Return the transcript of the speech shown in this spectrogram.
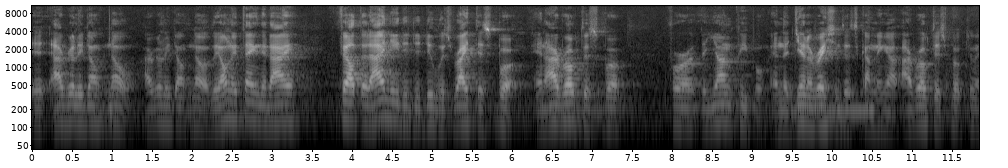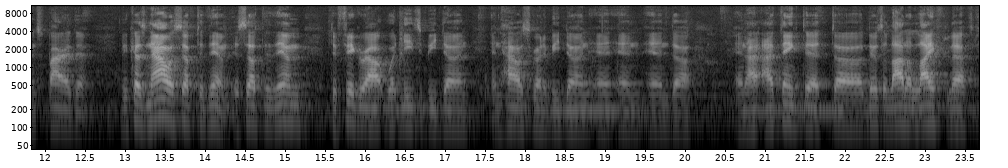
it, I really don't know. I really don't know. The only thing that I felt that I needed to do was write this book, and I wrote this book for the young people and the generations that's coming up. I wrote this book to inspire them because now it's up to them. It's up to them to figure out what needs to be done and how it's going to be done, and, and, and uh, and I, I think that uh, there's a lot of life left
